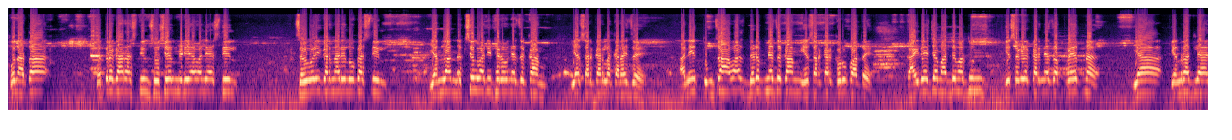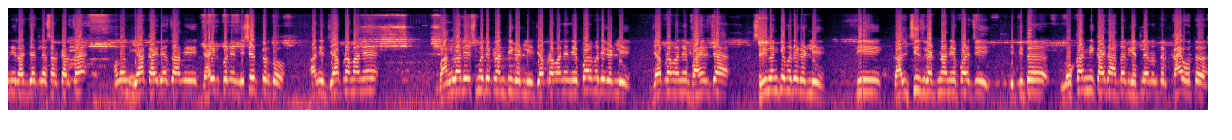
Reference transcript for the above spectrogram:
पण आता पत्रकार असतील सोशल मीडियावाले असतील चळवळी करणारे लोक असतील यांना नक्षलवादी ठरवण्याचं काम या सरकारला करायचंय. आणि तुमचा आवाज दडपण्याचं काम हे सरकार करू पाहत आहे कायद्याच्या माध्यमातून हे सगळं करण्याचा प्रयत्न या केंद्रातल्या आणि राज्यातल्या सरकारचा आहे. म्हणून या कायद्याचा आम्ही जाहीरपणे निषेध करतो. आणि ज्याप्रमाणे बांगलादेशमध्ये क्रांती घडली ज्याप्रमाणे नेपाळमध्ये घडली ज्याप्रमाणे बाहेरच्या श्रीलंकेमध्ये घडली ती कालचीच घटना नेपाळची की तिथं लोकांनी कायदा हातात घेतल्यानंतर काय होतं?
